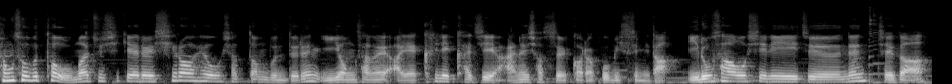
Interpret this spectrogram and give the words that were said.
평소부터 오마주 시계를 싫어해 오셨던 분들은 이 영상을 아예 클릭하지 않으셨을 거라고 믿습니다. 1545 시리즈는 제가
